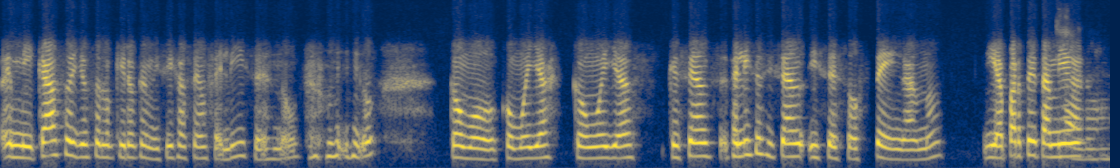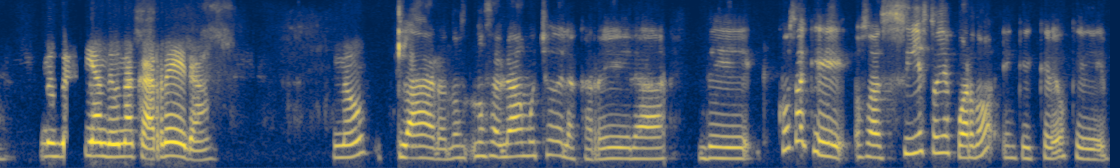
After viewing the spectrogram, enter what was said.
en mi caso yo solo quiero que mis hijas sean felices, ¿no? ¿no? Como, como ellas, como ellas, que sean felices y sean, y se sostengan, ¿no? Y aparte también nos decían de una carrera, ¿no? Claro, nos, nos hablaban mucho de la carrera, de cosa que, o sea, sí estoy de acuerdo en que creo que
